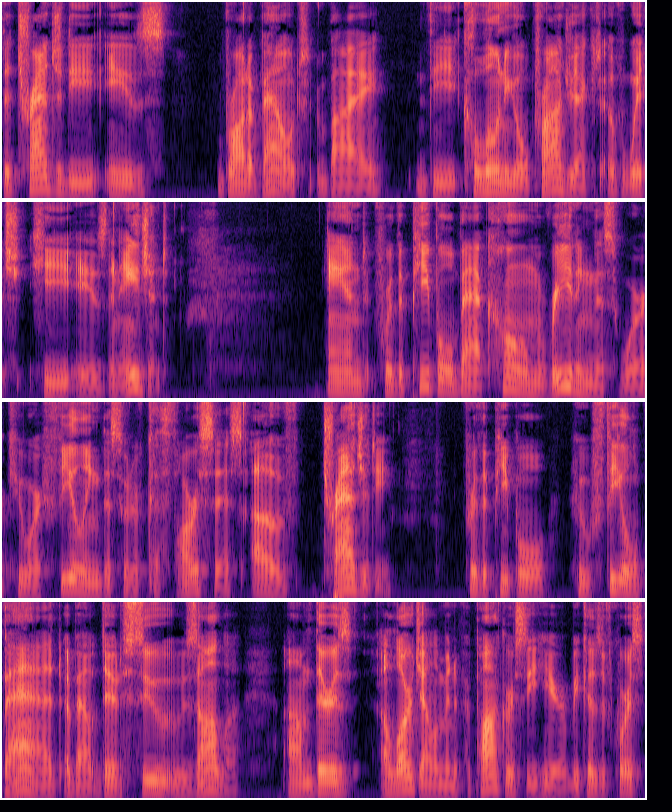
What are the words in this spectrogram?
the tragedy is brought about by the colonial project of which he is an agent. And for the people back home reading this work who are feeling this sort of catharsis of tragedy, for the people who feel bad about Dersu Uzala, um, there is a large element of hypocrisy here because, of course,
